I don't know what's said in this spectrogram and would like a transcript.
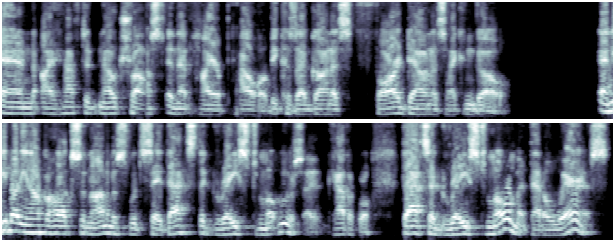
and I have to now trust in that higher power because I've gone as far down as I can go anybody in Alcoholics Anonymous would say that's the graced moment. We saying Catholic world. That's a graced moment, that awareness.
